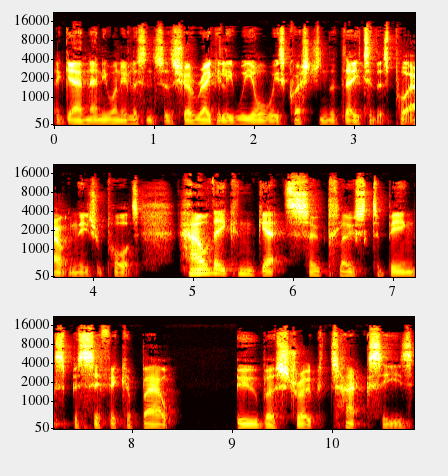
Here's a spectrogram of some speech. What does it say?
again anyone who listens to the show regularly we always question the data that's put out in these reports how they can get so close to being specific about uber stroke taxis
